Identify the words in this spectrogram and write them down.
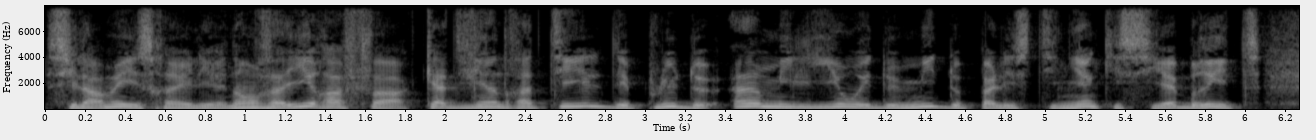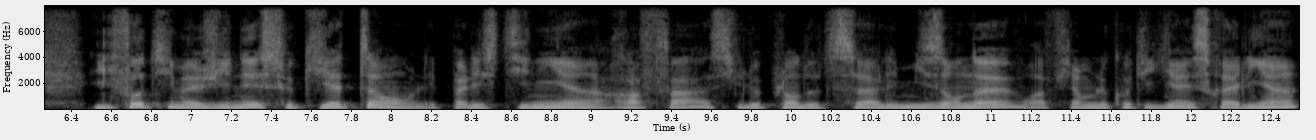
si l'armée israélienne envahit Rafah, qu'adviendra-t-il des plus de 1,5 million et demi de Palestiniens qui s'y abritent? Il faut imaginer ce qui attend les Palestiniens à Rafah si le plan de Tzal est mis en œuvre, affirme le quotidien israélien,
